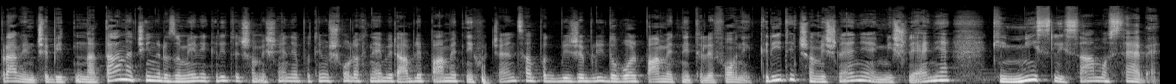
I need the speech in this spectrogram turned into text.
Pravim, če bi na ta način razumeli kritično mišljenje, potem v šolah ne bi rabili pametnih učencev, ampak bi že bili dovolj pametni telefoni. Kritično mišljenje je mišljenje, ki misli samo sebe,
